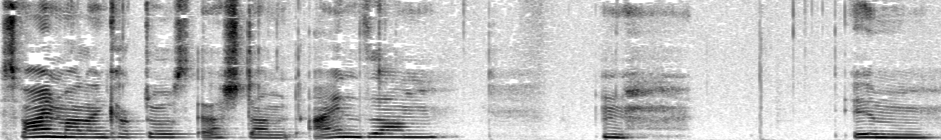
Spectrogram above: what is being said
Es war einmal ein Kaktus, er stand einsam hm, im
